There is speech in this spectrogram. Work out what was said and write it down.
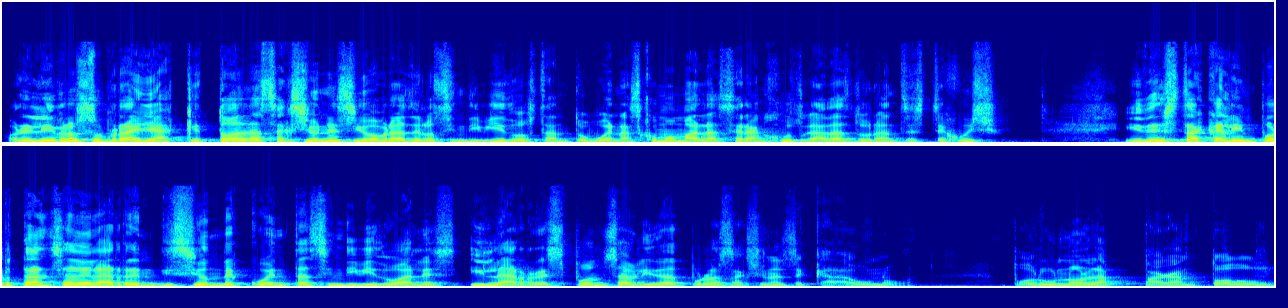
Ahora, el libro subraya que todas las acciones y obras de los individuos, tanto buenas como malas, serán juzgadas durante este juicio. Y destaca la importancia de la rendición de cuentas individuales y la responsabilidad por las acciones de cada uno. güey. Por uno la pagan todos.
